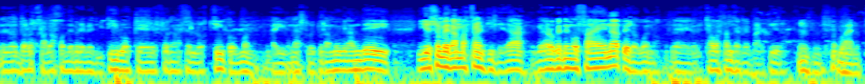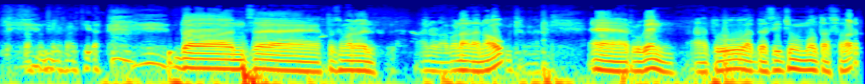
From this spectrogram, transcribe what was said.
de los trabajos de preventivos que suelen hacer los chicos. Bueno, hay una estructura muy grande y, y eso me da más tranquilidad. Claro que tengo faena, pero bueno, eh, está bastante repartida. Bueno. bastante repartida. Doncs, eh, José Manuel, enhorabona de nou. Eh, Rubén, a tu et desitjo molta sort,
